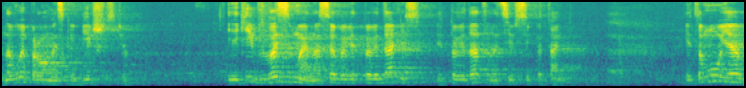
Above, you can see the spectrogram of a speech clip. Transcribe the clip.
новою парламентською більшістю, який візьме на себе відповідальність відповідати на ці всі питання. І тому я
